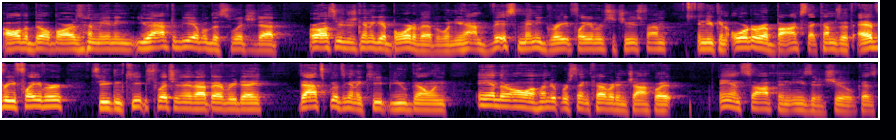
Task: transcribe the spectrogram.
all the built bars I'm eating, you have to be able to switch it up or else you're just going to get bored of it. But when you have this many great flavors to choose from and you can order a box that comes with every flavor so you can keep switching it up every day, that's what's going to keep you going. And they're all 100% covered in chocolate and soft and easy to chew because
